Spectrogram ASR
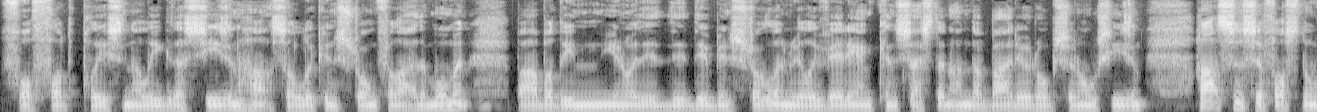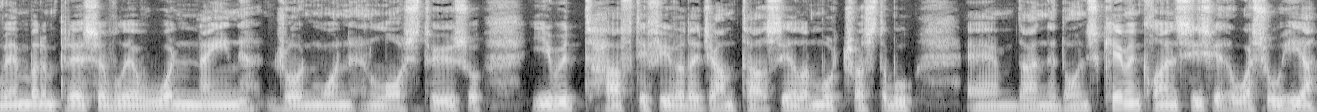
for third place in the league this season. Hearts are looking strong for that at the moment, but Aberdeen, you know, they, have been struggling really, very inconsistent under Barry Robson all season. Hearts since the 1st November impressively have won nine, drawn one, and lost two. So you would have to favour the Jam Tarts there. They're more trustable um, than the Dons. Kevin Clancy's got the whistle here,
